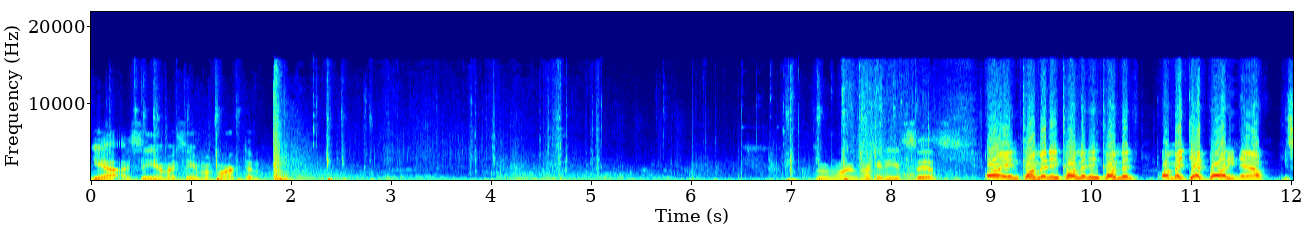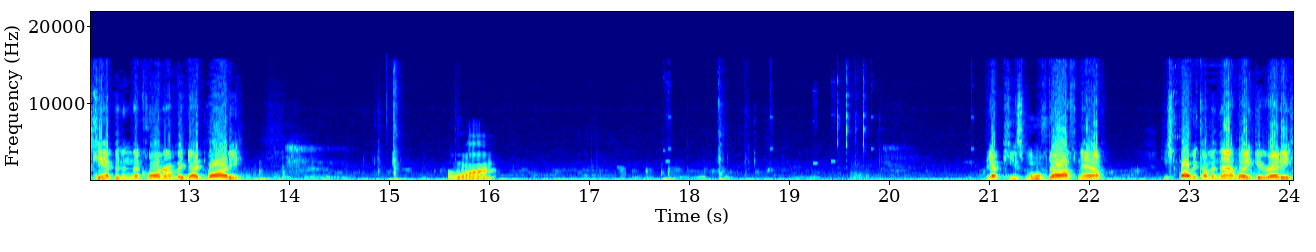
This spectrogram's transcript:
Yeah, I see him. I see him. I've marked him. Don't know why I'm not getting assists. Oh, incoming, incoming, incoming. On my dead body now. He's camping in the corner on my dead body. Hold on. Yep, he's moved off now. He's probably coming that way. Get ready.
